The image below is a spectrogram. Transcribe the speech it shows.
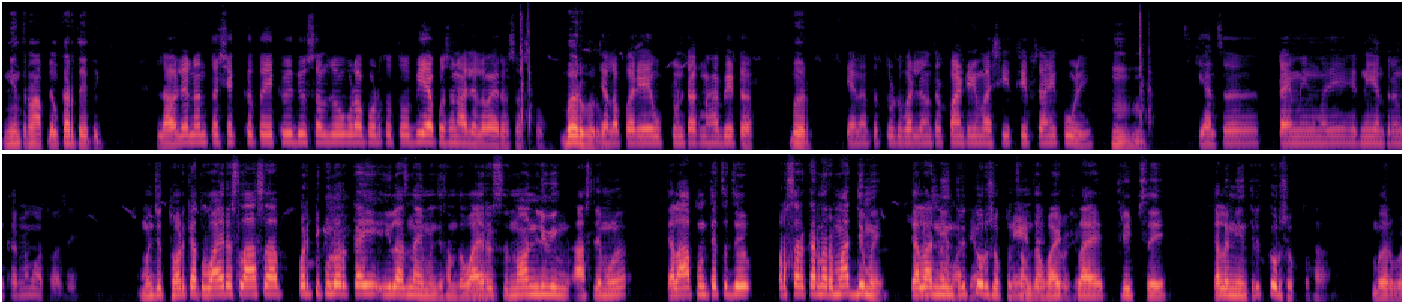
नियंत्रण आपल्याला करता येतं लावल्यानंतर शक्यतो एकवीस दिवसाला जो उघडा पडतो तो बियापासून आलेला व्हायरस असतो. बरं बरं त्याला पर्याय उपटून टाकणं हा बेटर बर. त्यानंतर तूट भरल्यानंतर पांढरी माशी थ्रिप्स आणि कोळी. हम्म, हम्म. यांचं टायमिंगमध्ये नियंत्रण करणं महत्वाचं आहे. म्हणजे थोडक्यात व्हायरसला असा पर्टिक्युलर काही इलाज नाही म्हणजे समजा व्हायरस नॉन लिव्हिंग असल्यामुळं त्याला आपण त्याचं जे प्रसार करणारं माध्यम आहे त्याला प्रसार नियंत्रित माध्यम करू शकतो. समजा व्हाईट. फ्लाय थ्रिप्स आहे त्याला नियंत्रित करू शकतो. बरोबर.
